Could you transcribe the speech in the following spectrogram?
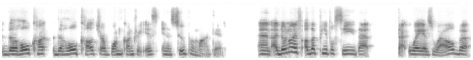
the whole co- the whole culture of one country is in a supermarket. And i don't know if other people see that that way as well but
